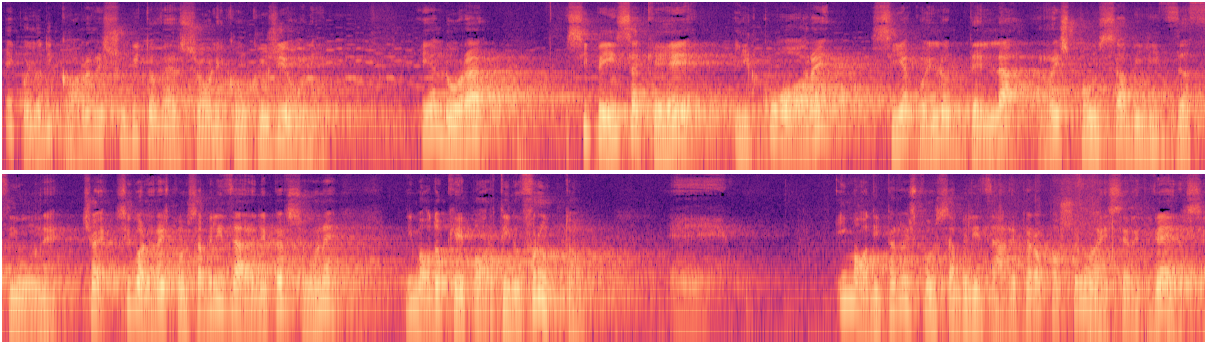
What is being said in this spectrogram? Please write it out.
è quello di correre subito verso le conclusioni e allora si pensa che il cuore sia quello della responsabilizzazione, cioè si vuole responsabilizzare le persone di modo che portino frutto. I modi per responsabilizzare però possono essere diversi.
